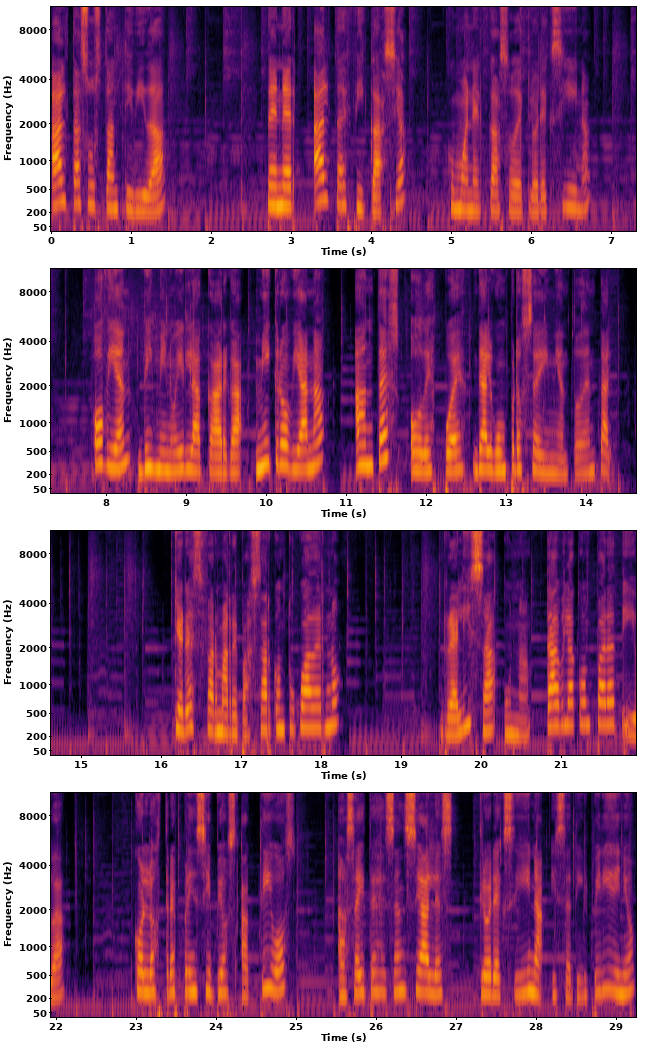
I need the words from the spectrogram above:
alta sustantividad, tener alta eficacia, como en el caso de clorexina, o bien disminuir la carga microbiana antes o después de algún procedimiento dental. ¿Quieres repasar con tu cuaderno? Realiza una tabla comparativa con los tres principios activos, aceites esenciales, clorexidina y cetilpiridino,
